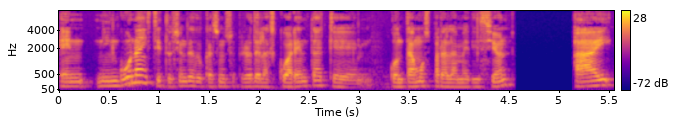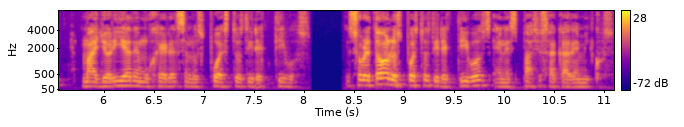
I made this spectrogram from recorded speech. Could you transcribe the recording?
en ninguna institución de educación superior de las 40 que contamos para la medición hay mayoría de mujeres en los puestos directivos, sobre todo en los puestos directivos en espacios académicos.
